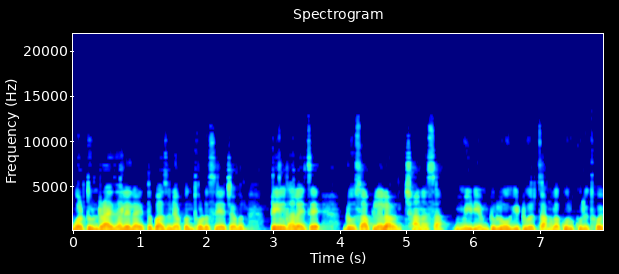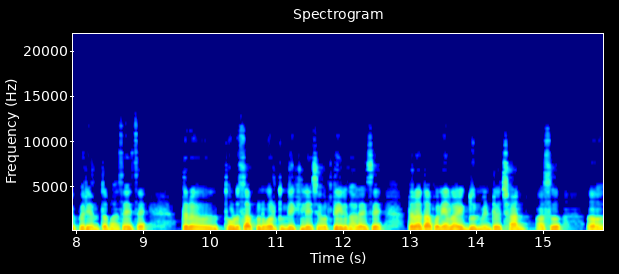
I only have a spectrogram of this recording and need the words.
वरतून ड्राय झालेला आहे. तर बाजूने आपण थोडंसं याच्यावर तेल घालायचं आहे डोसा आपल्याला छान असा मीडियम टू लो हीटवर चांगला कुरकुरीत होईपर्यंत भाजायचा आहे तर थोडंसं आपण वरतून देखील याच्यावर तेल घालायचं आहे तर आता आपण याला एक दोन मिनटं छान असं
